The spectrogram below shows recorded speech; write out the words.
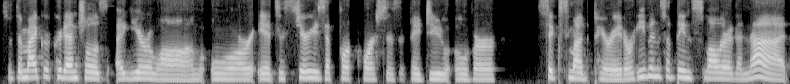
So if the micro credential is a year long, or it's a series of four courses that they do over six month period, or even something smaller than that,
